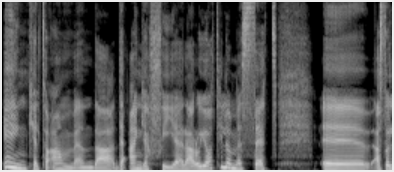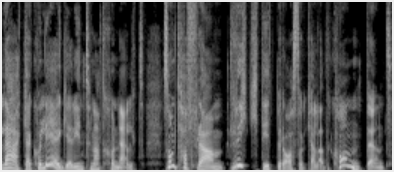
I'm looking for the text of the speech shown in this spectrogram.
enkelt att använda, det engagerar och jag har till och med sett eh, alltså läkarkollegor internationellt som tar fram riktigt bra så kallad content.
